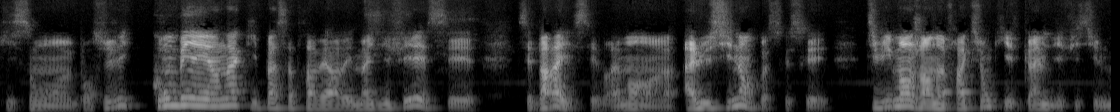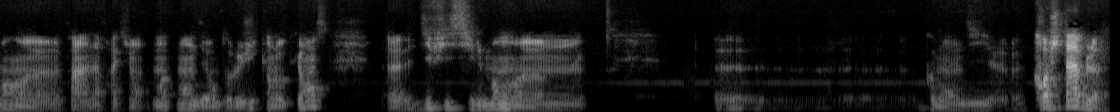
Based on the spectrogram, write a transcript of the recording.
qui sont poursuivis, combien il y en a qui passent à travers les mailles du filet? C'est pareil, c'est vraiment hallucinant parce que c'est typiquement genre d'infraction qui est quand même difficilement, enfin une infraction, manquement déontologique en l'occurrence, difficilement, comment on dit, crochetable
